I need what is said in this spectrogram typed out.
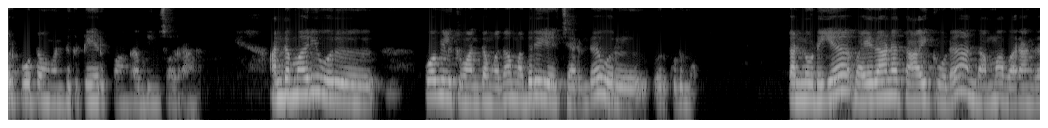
ஒரு கூட்டம் வந்துக்கிட்டே இருப்பாங்க அப்படின்னு சொல்கிறாங்க அந்த மாதிரி ஒரு கோவிலுக்கு வந்தவங்க தான் மதுரையை சேர்ந்த ஒரு ஒரு குடும்பம். தன்னுடைய வயதான தாய் கூட அந்த அம்மா வராங்க.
